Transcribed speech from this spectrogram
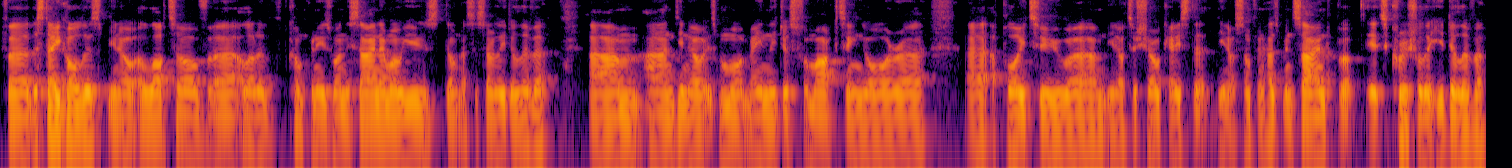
for the stakeholders, you know, a lot of uh, a lot of companies when they sign MOUs don't necessarily deliver, um, and you know it's more mainly just for marketing or uh, uh, a ploy to um, you know to showcase that you know something has been signed. But it's crucial that you deliver,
